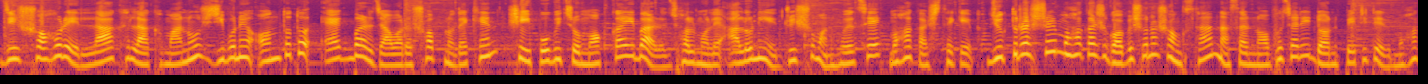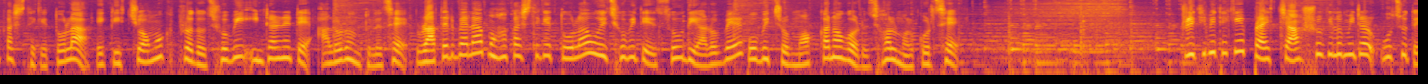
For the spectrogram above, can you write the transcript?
যে শহরে লাখ লাখ মানুষ জীবনে অন্তত একবার যাওয়ার স্বপ্ন দেখেন, সেই পবিত্র মক্কা এবার ঝলমলে আলো নিয়ে দৃশ্যমান হয়েছে মহাকাশ থেকে। যুক্তরাষ্ট্রের মহাকাশ গবেষণা সংস্থা নাসার নভোচারী ডন পেটিটের মহাকাশ থেকে তোলা একটি চমকপ্রদ ছবি ইন্টারনেটে আলোড়ন তুলেছে। রাতের বেলা মহাকাশ থেকে তোলা ওই ছবিতে সৌদি আরবের পবিত্র মক্কানগর ঝলমল করছে। পৃথিবী থেকে প্রায় চারশো কিলোমিটার উঁচুতে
